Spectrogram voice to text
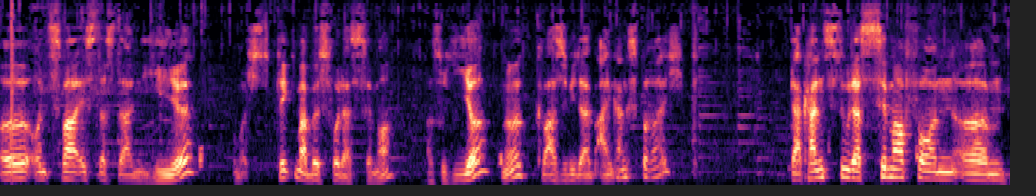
äh, und zwar ist das dann hier. Ich klick mal bis vor das Zimmer. Also hier, ne, quasi wieder im Eingangsbereich. Da kannst du das Zimmer von ähm,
